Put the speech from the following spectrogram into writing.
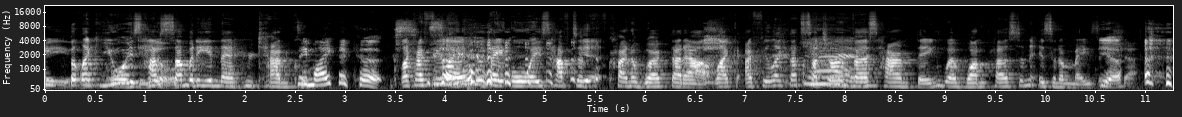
be. But like you always have somebody in there who can cook. See, Micah cooks. Like I feel so- like they always have to Yeah. kind of work that out. Like I feel like that's such a reverse harem thing where one person is an amazing Yeah. chef,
